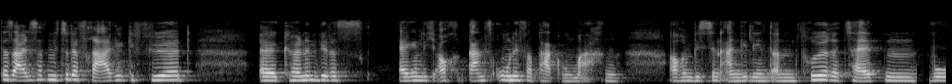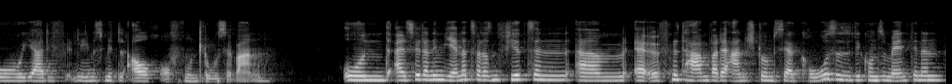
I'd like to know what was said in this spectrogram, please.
das alles hat mich zu der Frage geführt, äh, können wir das eigentlich auch ganz ohne Verpackung machen? Auch ein bisschen angelehnt an frühere Zeiten, wo ja die Lebensmittel auch offen und lose waren. Und als wir dann im Jänner 2014 ähm, eröffnet haben, war der Ansturm sehr groß. Also die Konsumentinnen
